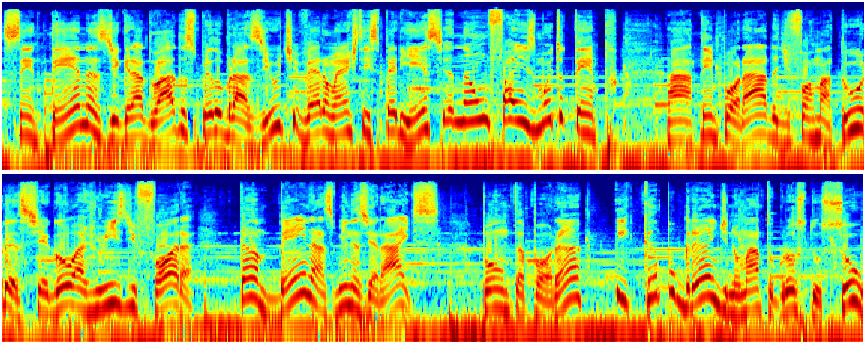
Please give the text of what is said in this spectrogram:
Centenas de graduados pelo Brasil tiveram esta experiência não faz muito tempo. A temporada de formaturas chegou a Juiz de Fora, também nas Minas Gerais, Ponta Porã e Campo Grande, no Mato Grosso do Sul,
